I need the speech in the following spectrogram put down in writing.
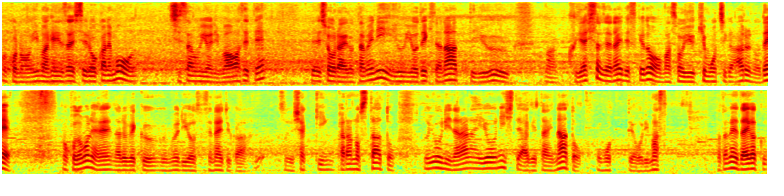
ま、この今返済しているお金も資産運用に回せてで将来のために運用できたなっていう、まあ、悔しさじゃないですけど、まあ、そういう気持ちがあるので、まあ、子供にはねなるべく無理をさせないというかそういう借金からのスタートのようにならないようにしてあげたいなと思っております。またね大学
